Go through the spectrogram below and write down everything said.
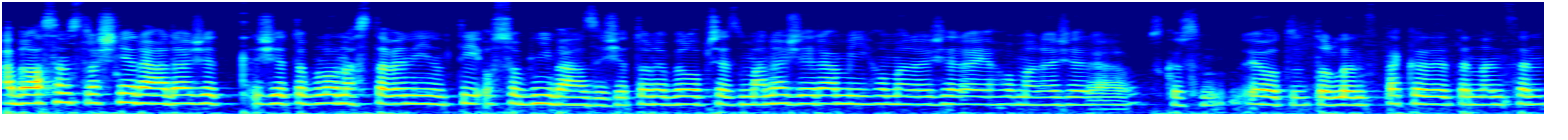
A byla jsem strašně ráda, že, že to bylo nastavené na té osobní bázi, že to nebylo přes manažera, mýho manažera, jeho manažera, skrz, jo, to, tohle, takhle tenhle ten,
